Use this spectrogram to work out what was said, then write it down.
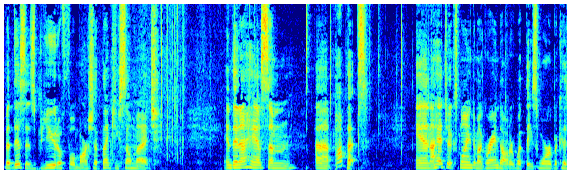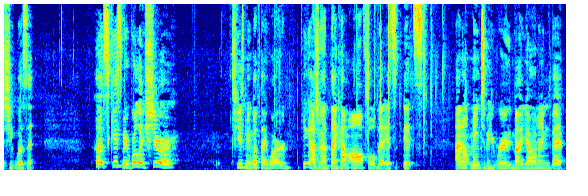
But this is beautiful, Marcia. Thank you so much. And then I have some uh, pop-ups. And I had to explain to my granddaughter what these were because she wasn't, oh, excuse me, really sure, excuse me, what they were. You guys are going to think I'm awful, but it's, it's, I don't mean to be rude by yawning, but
